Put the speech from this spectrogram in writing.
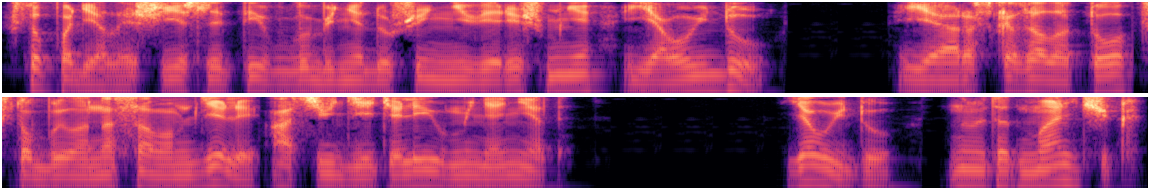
Что поделаешь, если ты в глубине души не веришь мне, я уйду. Я рассказала то, что было на самом деле, а свидетелей у меня нет. Я уйду, но этот мальчик...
